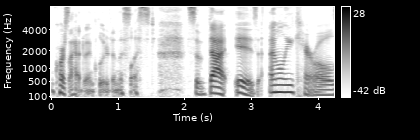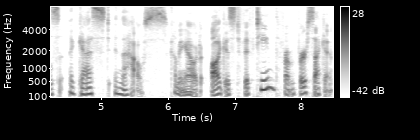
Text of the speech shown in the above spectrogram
Of course, I had to include it in this list. So that is Emily Carroll's A Guest in the House, coming out August 15th from First Second.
